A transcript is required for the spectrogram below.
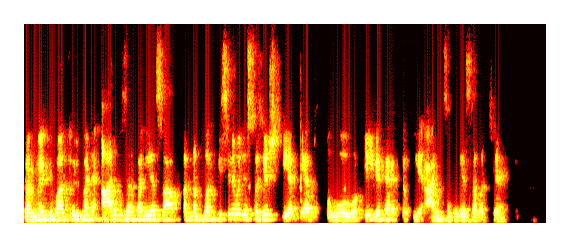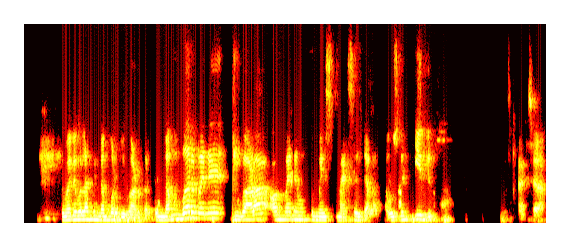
करने के बाद फिर मैंने आरिफ जकारिया साहब का नंबर किसी ने मुझे सजेस्ट किया कि यार वो वकील के कैरेक्टर के लिए आरिफ जकारिया साहब अच्छे हैं। तो मैंने बोला कि नंबर जुगाड़ करते नंबर मैंने जुगाड़ा और मैंने उनको मैसेज डाला था। उस दिन ईद था। अच्छा।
